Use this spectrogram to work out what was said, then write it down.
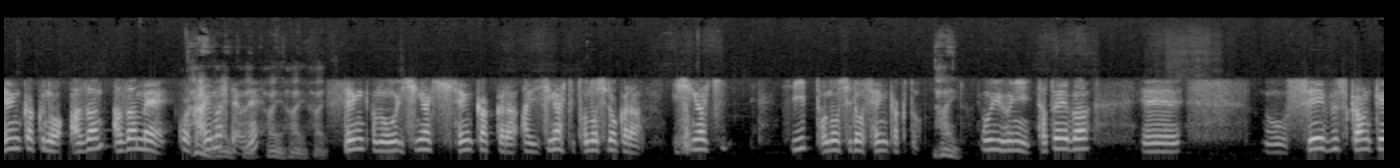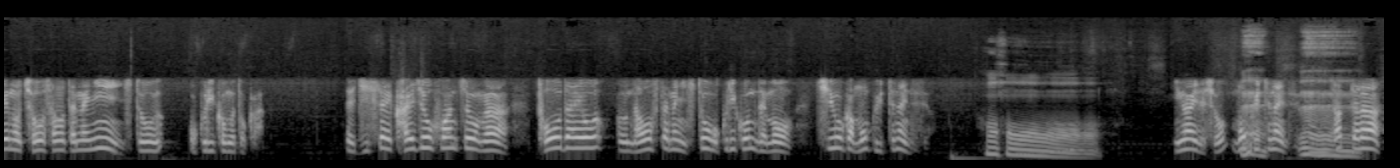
尖閣のあざあざ名、これ変えましたよね、あの石垣市尖閣からあ、石垣市殿城から石垣市殿城尖閣と、はい、ういうふうに、例えば、えー、生物関係の調査のために人を送り込むとか、実際、海上保安庁が灯台を直すために人を送り込んでも、中国は文句言ってないんですよ。ほほ意外でしょ、文句言ってないんですよ。えー、だったら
